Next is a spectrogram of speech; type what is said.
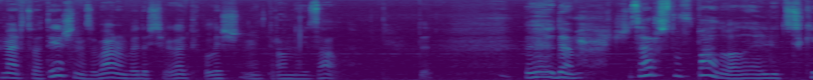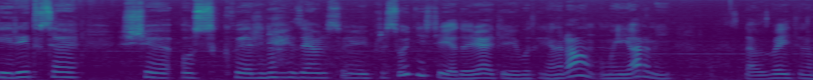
мертва тиша, незабаром ви досягаєте колишньої тронної зали. Е, Царство впало, але людський рід все ще оскверняє землю своєю присутністю. Я довіряю тобі бути генералом у моїй армії. Да, вийти на,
